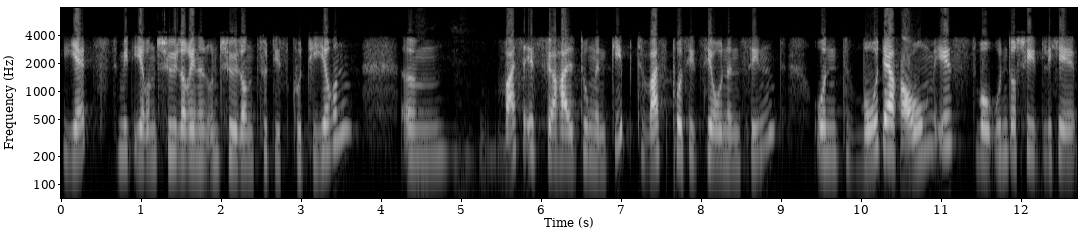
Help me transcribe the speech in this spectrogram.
jetzt mit ihren Schülerinnen und Schülern zu diskutieren, ähm, was es für Haltungen gibt, was Positionen sind und wo der Raum ist, wo unterschiedliche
